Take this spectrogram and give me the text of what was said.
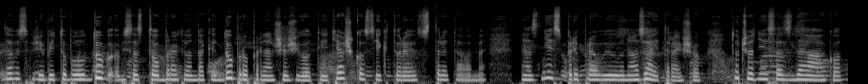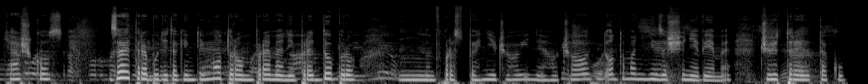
zabezpečiť, aby to bolo dobro, aby sa z toho obratilo také dobro pre naše životy. Ťažkosti, ktoré stretávame, nás dnes pripravujú na zajtrajšok. To, čo dnes sa zdá ako ťažkosť, zajtra bude takým tým motorom premeny pre dobro mm, v prospech niečoho iného, čo on tom ani dnes ešte nevieme. Čiže tre, takú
